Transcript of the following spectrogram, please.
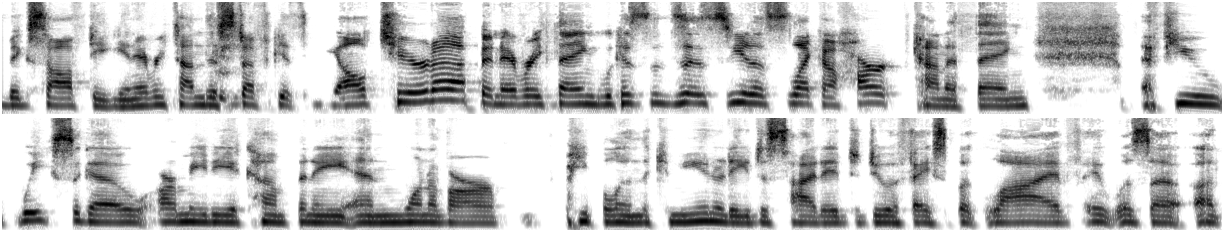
big softy again. Every time this stuff gets me all cheered up and everything, because it's, it's, you know it's like a heart kind of thing. A few weeks ago, our media company and one of our people in the community decided to do a Facebook Live. It was a, a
